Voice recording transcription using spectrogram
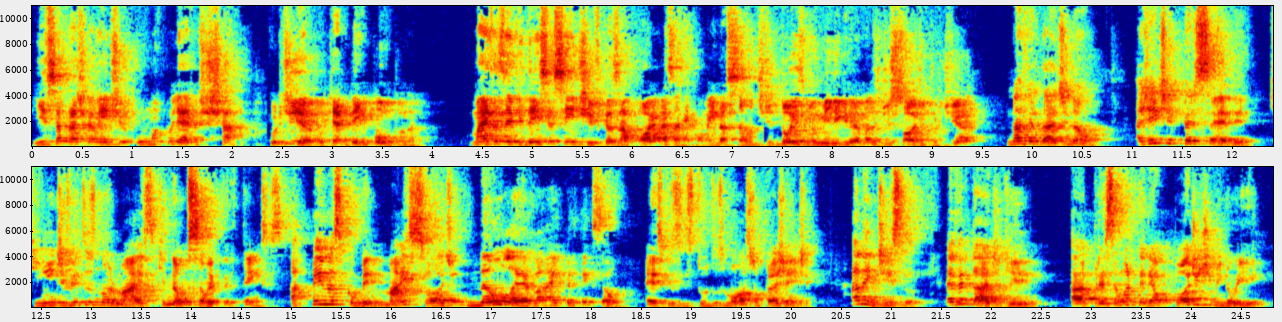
Isso é praticamente uma colher de chá por dia, o que é bem pouco, né? Mas as evidências científicas apoiam essa recomendação de 2 mil miligramas de sódio por dia? Na verdade, não. A gente percebe que em indivíduos normais que não são hipertensos, apenas comer mais sódio não leva à hipertensão. É isso que os estudos mostram pra gente. Além disso, é verdade que a pressão arterial pode diminuir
